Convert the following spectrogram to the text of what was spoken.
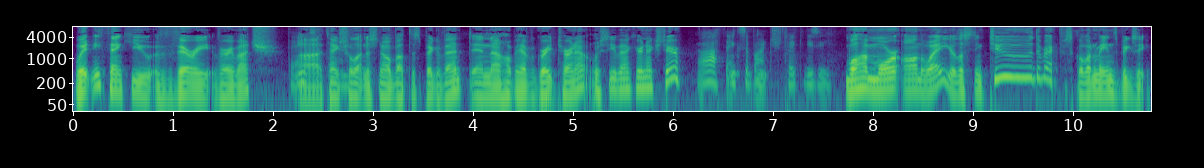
Whitney, thank you very, very much. Thanks. Uh, thanks for letting us know about this big event, and I uh, hope you have a great turnout. And we'll see you back here next year. Ah, thanks a bunch. Take it easy. We'll have more on the way. You're listening to The Breakfast Club on Maine's Big Z.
